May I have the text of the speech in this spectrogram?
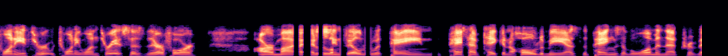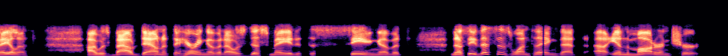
20 through 21 3, it says, Therefore are my loins filled with pain. Pangs have taken a hold of me as the pangs of a woman that travaileth. I was bowed down at the hearing of it. I was dismayed at the seeing of it. Now, see, this is one thing that uh, in the modern church,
